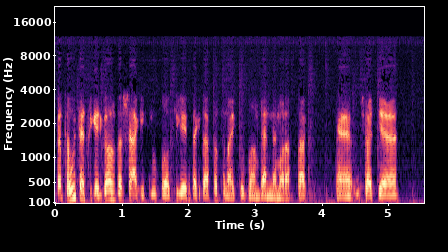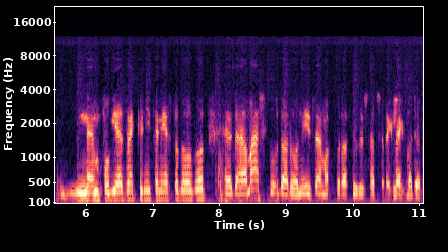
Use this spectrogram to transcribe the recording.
Tehát ha úgy tetszik, egy gazdasági klubból kiléptek, de a katonai klubban benne maradtak, eh, úgyhogy eh, nem fogja ez megkönnyíteni ezt a dolgot, de ha a másik oldalról nézem, akkor a közös hadsereg legnagyobb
